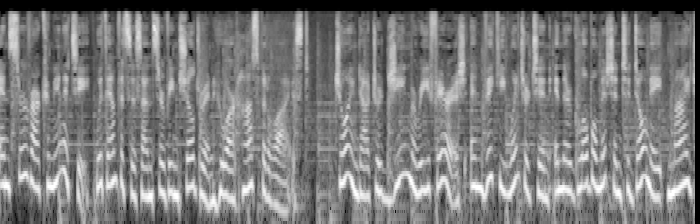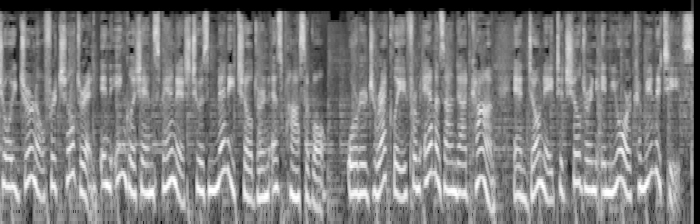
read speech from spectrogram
and serve our community with emphasis on serving children who are hospitalized. Join Dr. Jean Marie Farish and Vicki Winterton in their global mission to donate My Joy Journal for children in English and Spanish to as many children as possible. Order directly from Amazon.com and donate to children in your communities.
